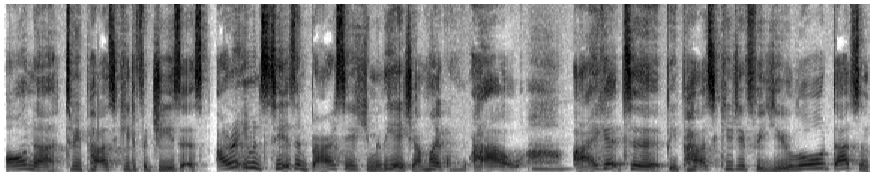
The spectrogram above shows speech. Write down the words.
honor to be persecuted for Jesus. I don't even see it as embarrassing or humiliating. I'm like, wow, mm. I get to be persecuted for you, Lord. That's an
